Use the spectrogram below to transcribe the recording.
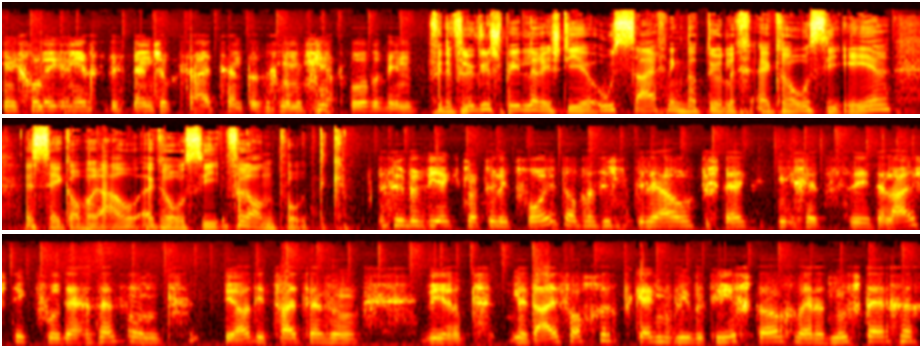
meine Kollegen mir bis dann schon gesagt haben, dass ich nominiert worden bin. Für den Flügelspieler ist die Auszeichnung natürlich eine grosse Ehre, es ist aber auch eine grosse Verantwortung. Es überwiegt natürlich die Freude, aber es ist natürlich auch bestätigt mich jetzt in der Leistung von dieser Saison. Und ja, die zweite Saison wird nicht einfacher, die Gegner bleiben gleich stark, werden noch stärker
